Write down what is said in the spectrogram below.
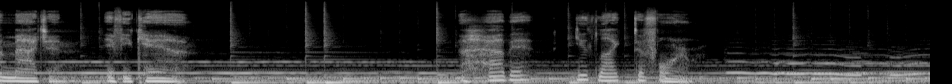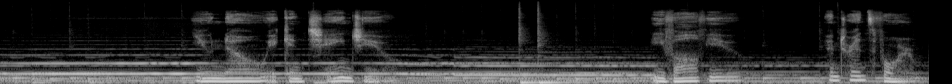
Imagine, if you can, a habit you'd like to form. You know it can change you, evolve you, and transform.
